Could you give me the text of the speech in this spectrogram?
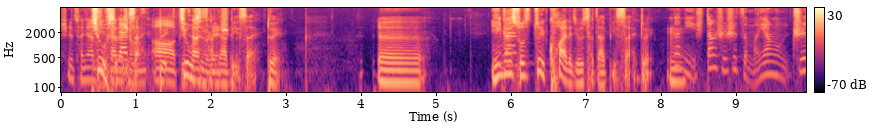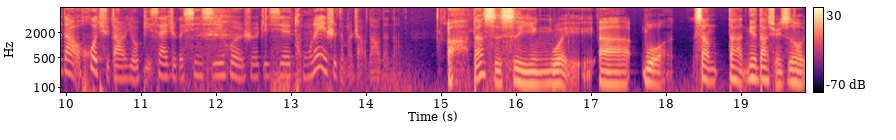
是参加就是比赛，对，就是参加比赛，对。呃，应该说是最快的就是参加比赛，对。那你当时是怎么样知道获取到有比赛这个信息，或者说这些同类是怎么找到的呢？啊，当时是因为啊，我上大念大学之后，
